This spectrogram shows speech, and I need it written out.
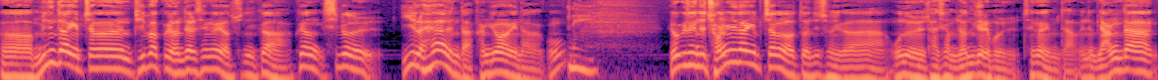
어, 민주당 입장은 비박과 연대할 생각이 없으니까 그냥 12월 2일 해야 된다. 강경하게 나가고. 네. 여기서 이제 정의당 입장은 어떤지 저희가 오늘 다시 한번 연결해 볼 생각입니다. 왜냐면 양당,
